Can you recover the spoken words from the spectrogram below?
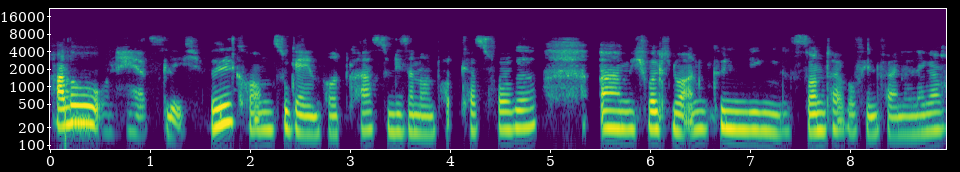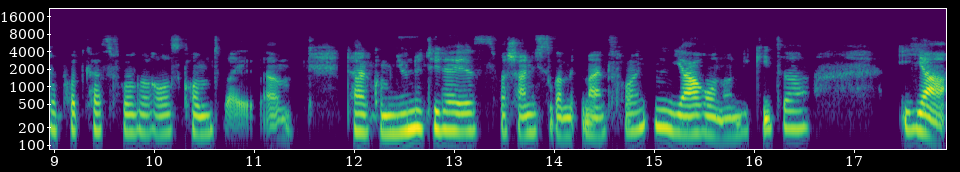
Hallo ähm, und herzlich willkommen zu Game Podcast, zu dieser neuen Podcast-Folge. Ähm, ich wollte nur ankündigen, dass Sonntag auf jeden Fall eine längere Podcast-Folge rauskommt, weil ähm, da halt Community Day ist, wahrscheinlich sogar mit meinen Freunden, Jaron und Nikita. Ja,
